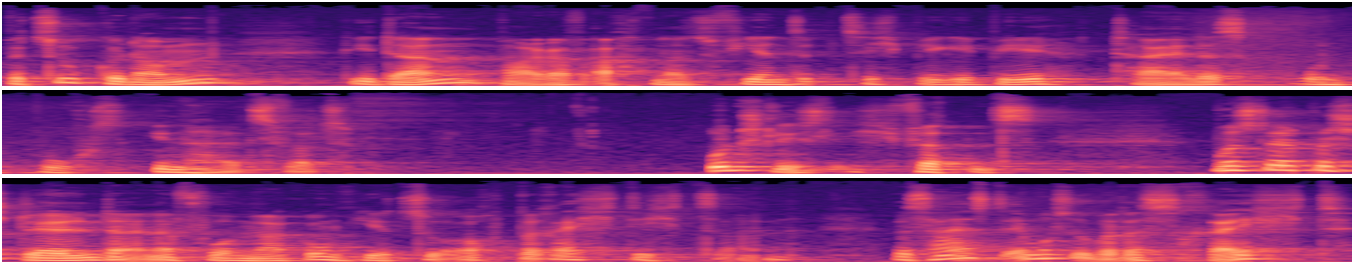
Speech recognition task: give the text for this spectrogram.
Bezug genommen, die dann 874 BGB Teil des Grundbuchsinhalts wird. Und schließlich viertens muss der Bestellende einer Vormerkung hierzu auch berechtigt sein. Das heißt, er muss über das Recht,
